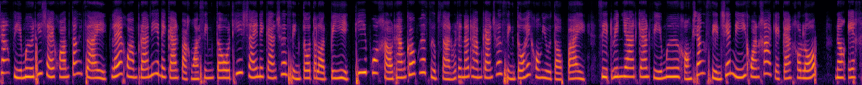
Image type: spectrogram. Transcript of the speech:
ช่างฝีมือที่ใช้ความตั้งใจ และความปราณีตในการปักหัวสิงโตที่ใช้ในการเชิดสิงโตตลอดปี ที่พวกเขาทำก็เพื่อสืบสานวัฒนธรรมการเชิดสิงโตให้คงอยู่ต่อไป จิตวิญญาณการฝีมือของช่างศิลป์เช่นนี้ควรค่าแก่การเคารพน้องเอเค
